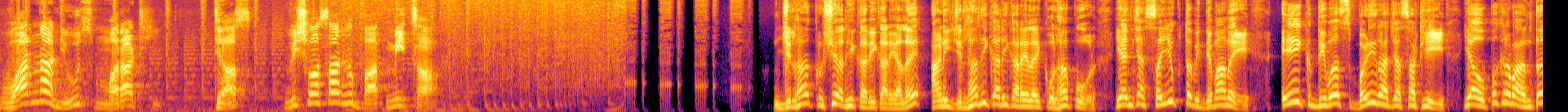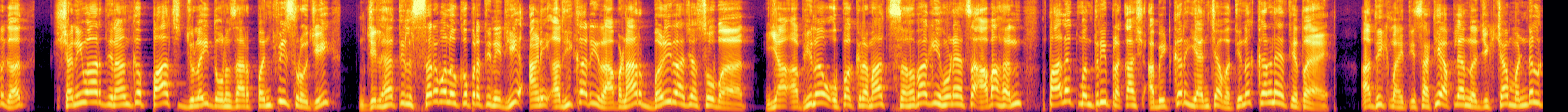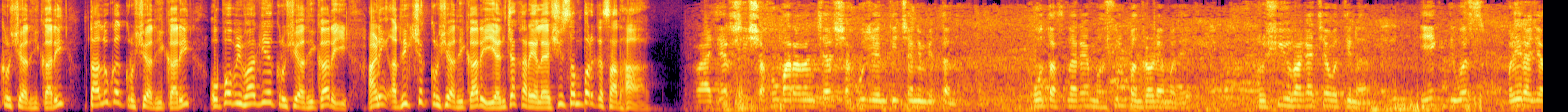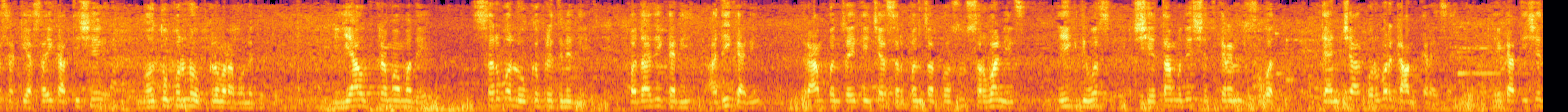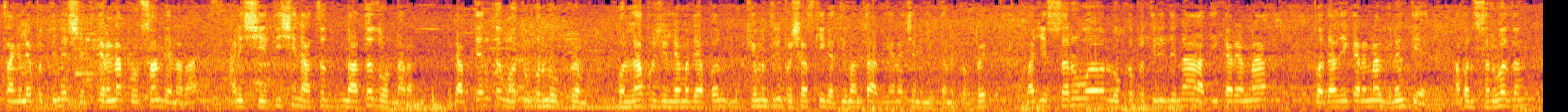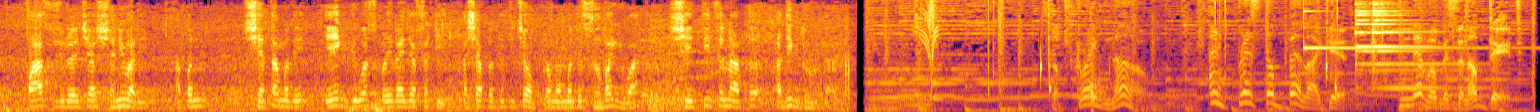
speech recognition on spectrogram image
Warna news Marathi. त्यास विश्वासार्ह बातमीचा. जिल्हा कृषी अधिकारी कार्यालय आणि जिल्हाधिकारी कार्यालय कोल्हापूर यांच्या संयुक्त विद्यमाने एक दिवस बळीराजासाठी या उपक्रमाअंतर्गत शनिवार दिनांक पाच जुलै दोन हजार पंचवीस रोजी जिल्ह्यातील सर्व लोकप्रतिनिधी आणि अधिकारी राबणार बळीराजा सोबत या अभिनव उपक्रमात सहभागी होण्याचं आवाहन पालकमंत्री प्रकाश आबिटकर यांच्या वतीनं करण्यात येत आहे अधिक माहितीसाठी आपल्या नजीकच्या मंडल कृषी अधिकारी तालुका कृषी अधिकारी उपविभागीय कृषी अधिकारी आणि अधीक्षक कृषी अधिकारी यांच्या कार्यालयाशी संपर्क साधा. राजर्षी शाहू महाराजांच्या शाहू जयंतीच्या निमित्तानं होत असणाऱ्या महसूल पंधरवड्यामध्ये कृषी विभागाच्या वतीनं एक दिवस बळीराजासाठी असा एक अतिशय महत्त्वपूर्ण उपक्रम राबवण्यात येतो. या उपक्रमामध्ये सर्व लोकप्रतिनिधी पदाधिकारी अधिकारी ग्रामपंचायतीच्या सरपंचापासून सर्वांनीच एक दिवस शेतामध्ये शेतकऱ्यांसोबत त्यांच्याबरोबर काम करायचं आहे. एक अतिशय चांगल्या पद्धतीने शेतकऱ्यांना प्रोत्साहन देणारा आणि शेतीशी नाचं नातं जोडणारा एक अत्यंत महत्त्वपूर्ण उपक्रम कोल्हापूर जिल्ह्यामध्ये आपण मुख्यमंत्री प्रशासकीय गतिमानता अभियानाच्या निमित्तानं करतोय. माझी सर्व लोकप्रतिनिधींना अधिकाऱ्यांना पदाधिकाऱ्यांना विनंती आहे. आपण सर्वजण पाच जुलैच्या शनिवारी आपण शेतामध्ये एक दिवस बळीराजासाठी अशा पद्धतीच्या उपक्रमामध्ये सहभागी व्हा. शेतीचं नातं अधिक दृढ करा. Subscribe now and press the bell icon never miss an update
